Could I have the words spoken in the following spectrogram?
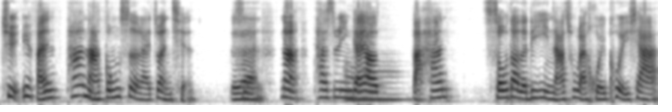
去，因为反正他拿公社来赚钱。对不对？那他是不是应该要把他收到的利益拿出来回馈一下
